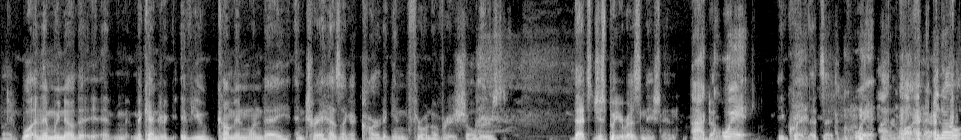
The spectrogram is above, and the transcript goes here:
but Well, and then we know that uh, uh, M- McKendrick, if you come in one day and Trey has like a cardigan thrown over his shoulders, that's just put your resignation in. You're I done. quit. You quit. That's it. I quit. I- I'm out. you know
